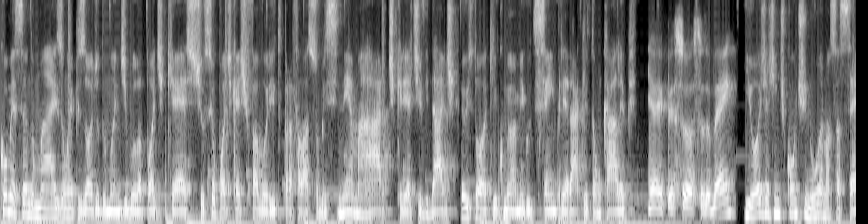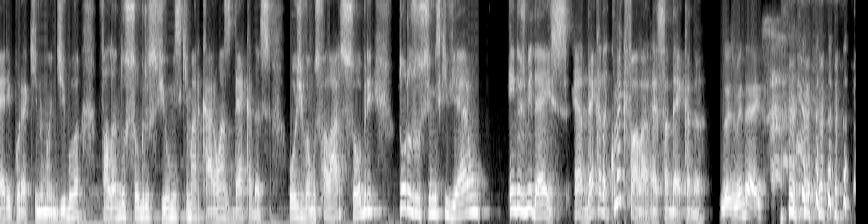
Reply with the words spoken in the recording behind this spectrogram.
Começando mais um episódio do Mandíbula Podcast, o seu podcast favorito para falar sobre cinema, arte, criatividade. Eu estou aqui com meu amigo de sempre, Heracliton Caleb. E aí, pessoas, tudo bem? E hoje a gente continua a nossa série por aqui no Mandíbula, falando sobre os filmes que marcaram as décadas. Hoje vamos falar sobre todos os filmes que vieram em 2010. É a década. Como é que fala essa década? 2010.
